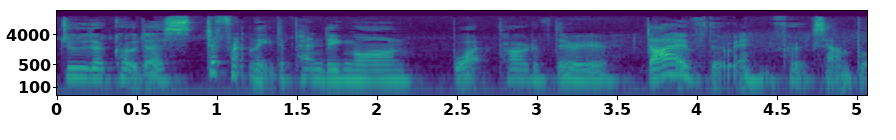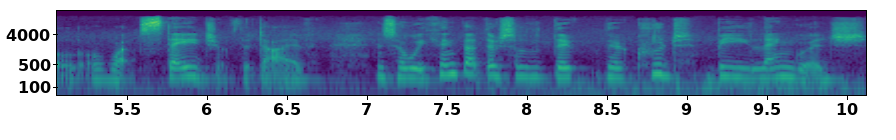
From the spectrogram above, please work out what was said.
do their Codas differently depending on what part of their dive they're in, for example, or what stage of the dive. And so we think that there's a, there, there could be language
